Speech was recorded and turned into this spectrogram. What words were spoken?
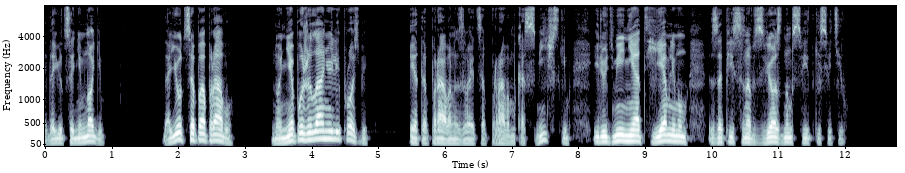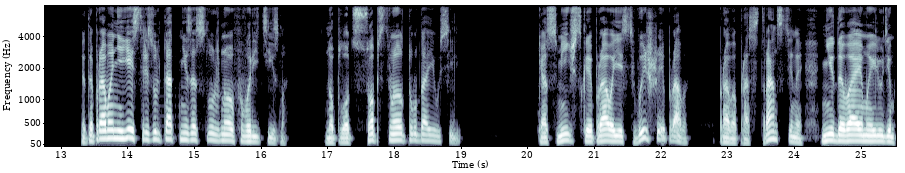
и даются немногим. Даются по праву, но не по желанию или просьбе. Это право называется правом космическим и людьми неотъемлемым, записано в звездном свитке светил. Это право не есть результат незаслуженного фаворитизма, но плод собственного труда и усилий. Космическое право есть высшее право, право пространственное, не даваемое людям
